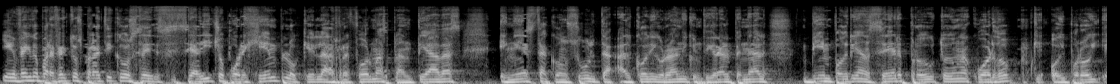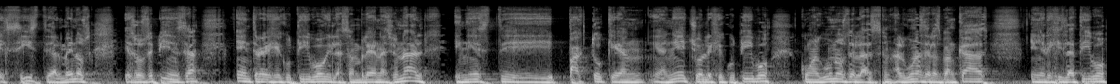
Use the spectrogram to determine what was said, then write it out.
Y en efecto, para efectos prácticos, se, ha dicho, por ejemplo, que las reformas planteadas en esta consulta al Código Orgánico Integral Penal bien podrían ser producto de un acuerdo que hoy por hoy existe, al menos eso se piensa, entre el Ejecutivo y la Asamblea Nacional. En este pacto que han, han hecho el Ejecutivo con algunos de las, algunas de las bancadas en el Legislativo,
